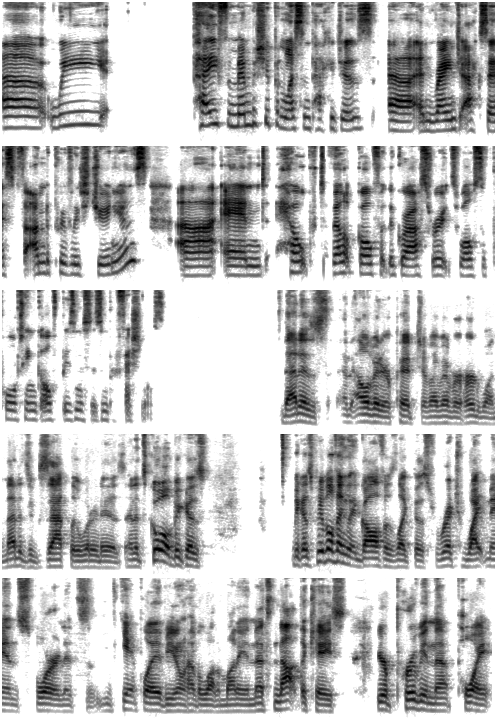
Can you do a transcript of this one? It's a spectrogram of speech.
Uh, we pay for membership and lesson packages uh, and range access for underprivileged juniors uh, and help develop golf at the grassroots while supporting golf businesses and professionals. That is an elevator pitch if I've ever heard one. That is exactly what it is. And it's cool because because people think that golf is like this rich white man sport and it's you can't play if you don't have a lot of money and that's not the case. You're proving that point.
